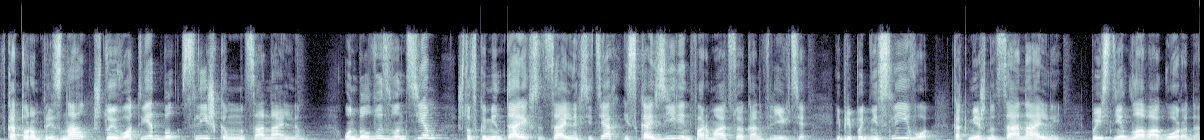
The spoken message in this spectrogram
в котором признал, что его ответ был слишком эмоциональным. Он был вызван тем, что в комментариях в социальных сетях исказили информацию о конфликте и преподнесли его как межнациональный, пояснил глава города.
